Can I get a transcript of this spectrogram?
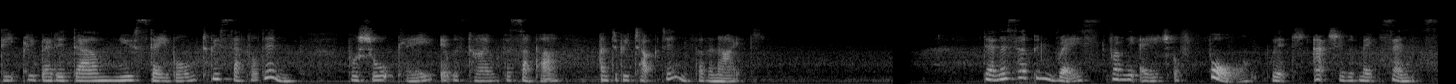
deeply bedded down new stable to be settled in, for shortly it was time for supper and to be tucked in for the night. Dennis had been raised from the age of four, which actually would make sense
